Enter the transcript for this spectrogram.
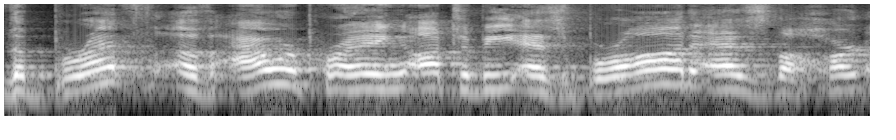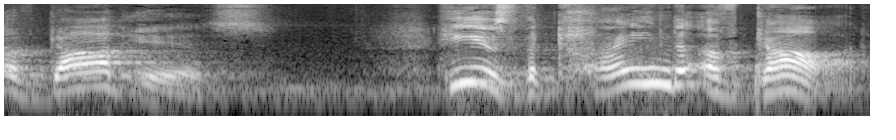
The breadth of our praying ought to be as broad as the heart of God is. He is the kind of God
